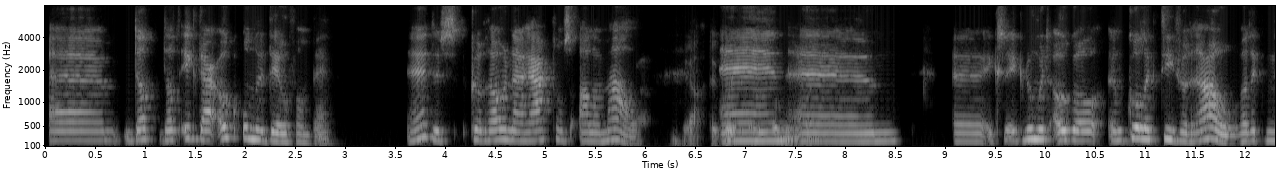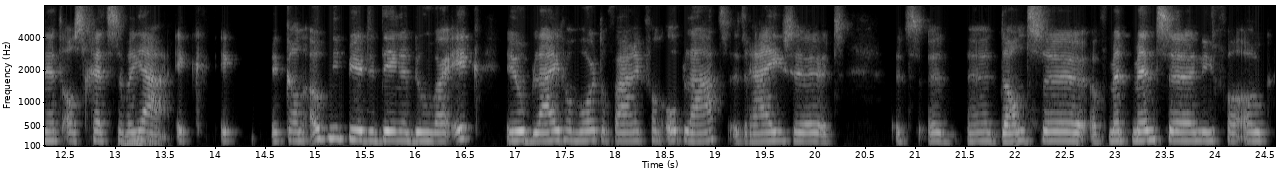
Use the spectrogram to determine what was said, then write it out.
ehm, dat, dat ik daar ook onderdeel van ben. Hè? Dus corona raakt ons allemaal. Ja, en ehm, eh, ik, ik noem het ook wel een collectieve rouw, wat ik net al schetste. Van hmm. ja, ik, ik, ik kan ook niet meer de dingen doen waar ik heel blij van word of waar ik van oplaad. Het reizen, het, het uh, dansen of met mensen in ieder geval ook.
